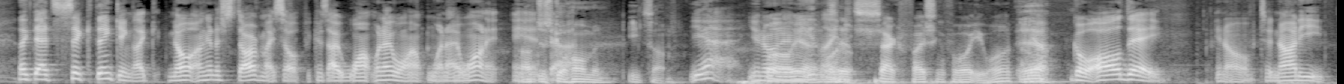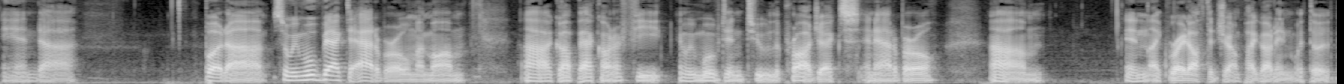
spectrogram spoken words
like that's sick thinking like no i'm gonna starve myself because i want what i want when i want it and, I'll just go uh, home and eat something. yeah you know well, what i yeah. mean like it's sacrificing for what you want. Yeah. go all day, you know, to not eat. And uh, but uh, so we moved back to Attleboro. My mom uh, got back on her feet, and we moved into the projects in Attleboro. Um, and like right off the jump, I got in with the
